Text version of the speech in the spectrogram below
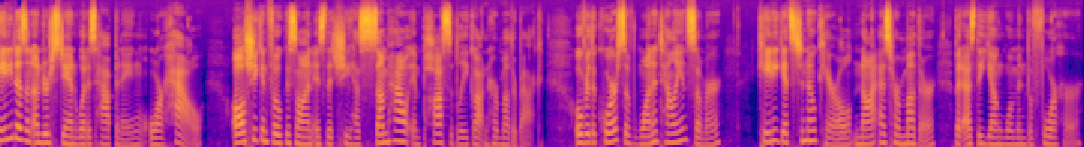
Katie doesn't understand what is happening or how. All she can focus on is that she has somehow impossibly gotten her mother back. Over the course of one Italian summer, Katie gets to know Carol not as her mother, but as the young woman before her.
